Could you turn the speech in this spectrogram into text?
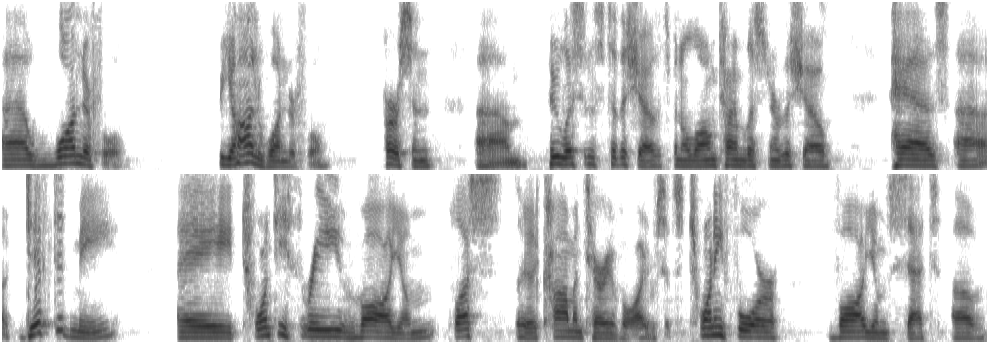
uh, wonderful, beyond wonderful person. Um, who listens to the show, that's been a long time listener of the show, has uh, gifted me a 23 volume plus the commentary volumes. It's 24 volume set of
